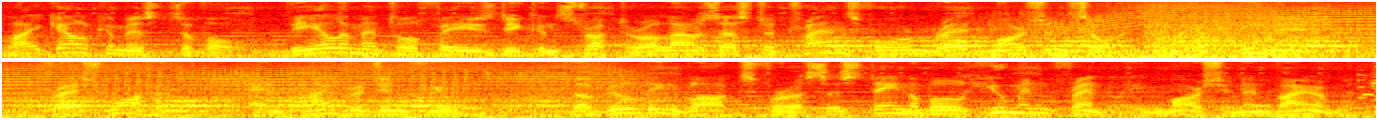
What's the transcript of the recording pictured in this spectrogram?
Like alchemists of old, the elemental phase deconstructor allows us to transform red Martian soil into clean air, fresh water, and hydrogen fuel, the building blocks for a sustainable, human-friendly Martian environment.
